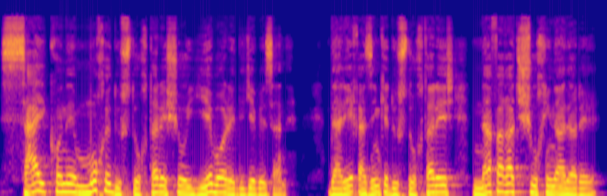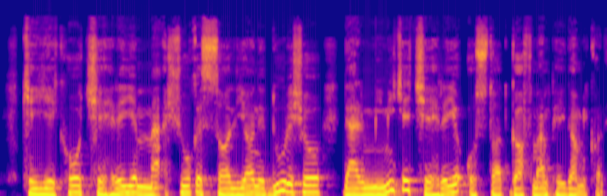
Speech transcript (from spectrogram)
سعی کنه مخ دوست دخترش رو یه بار دیگه بزنه. دریق از اینکه دوست دخترش نه فقط شوخی نداره که یکو چهره معشوق سالیان دورش رو در میمیک چهره استاد گافمن پیدا می‌کنه.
